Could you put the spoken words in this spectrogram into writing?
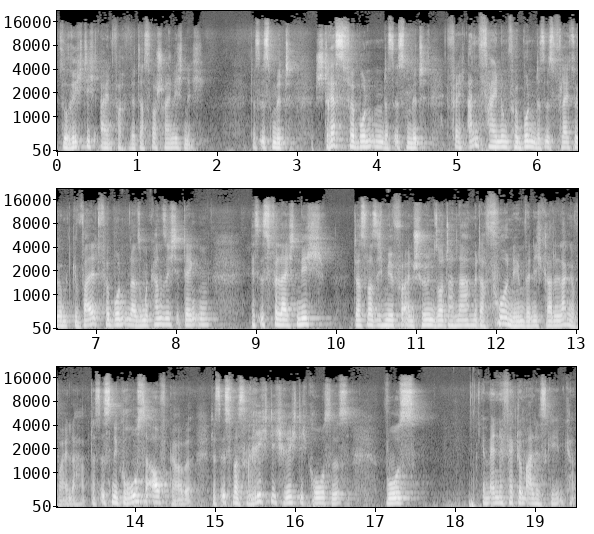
so richtig einfach wird das wahrscheinlich nicht. Das ist mit Stress verbunden, das ist mit vielleicht Anfeindung verbunden, das ist vielleicht sogar mit Gewalt verbunden. Also man kann sich denken, es ist vielleicht nicht das, was ich mir für einen schönen Sonntagnachmittag vornehme, wenn ich gerade Langeweile habe. Das ist eine große Aufgabe. Das ist was richtig, richtig Großes, wo es im Endeffekt um alles gehen kann.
